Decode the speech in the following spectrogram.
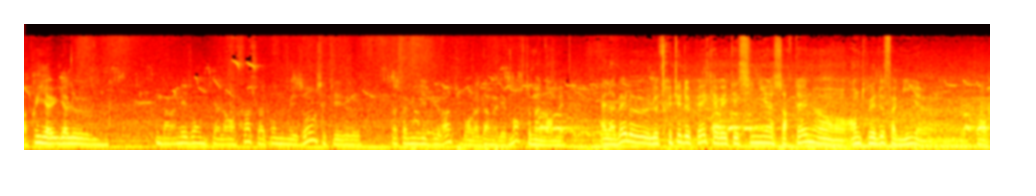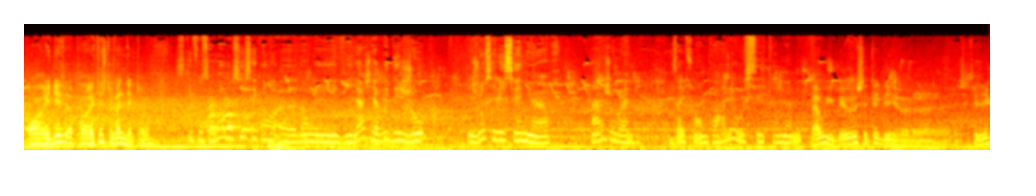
Après il y, a- y a le, dans la maison qui est là la grande maison, c'était la famille des Durac, bon la dame elle est morte maintenant, mais elle avait le, traité de paix qui avait été signé à Sartène en- entre les deux familles euh, pour, arrêter, pour arrêter cette vendette. Ce qu'il faut savoir aussi, c'est que dans les villages, il y avait des geaux. Les geaux, c'est les seigneurs. Hein, Joël? Ça, il faut en parler aussi quand même. Bah oui, mais eux c'était des, euh, c'était des.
